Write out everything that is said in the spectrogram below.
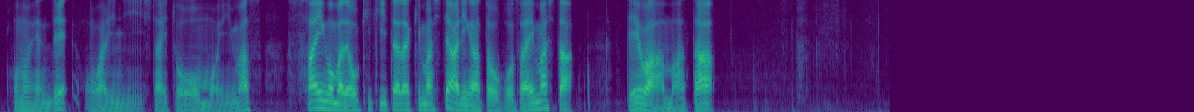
この辺で終わりにしたいと思います。最後までお聞きいただきましてありがとうございました。ではまた。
